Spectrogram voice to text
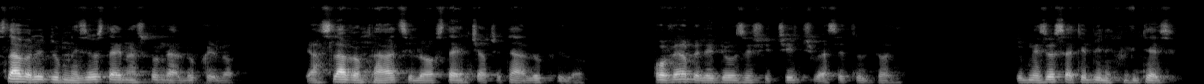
Slavă lui Dumnezeu stă în ascunderea lucrurilor, iar slavă împăraților stă în cercetarea lucrurilor. Proverbele 25, versetul 2. Dumnezeu să te binecuvinteze.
